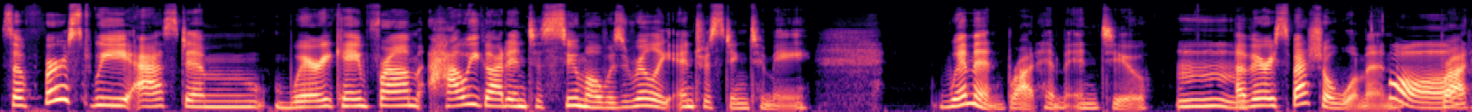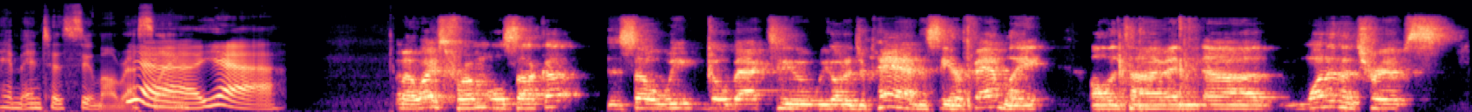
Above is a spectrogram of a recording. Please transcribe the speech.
So, first, we asked him where he came from. How he got into sumo was really interesting to me. Women brought him into, mm. a very special woman Aw. brought him into sumo wrestling. Yeah, yeah. My wife's from Osaka, so we go back to we go to Japan to see her family all the time. And uh, one of the trips,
